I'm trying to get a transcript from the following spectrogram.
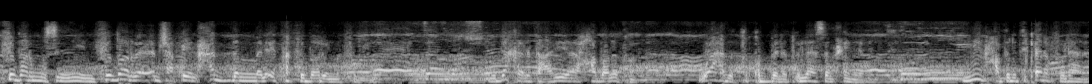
في دار مسنين في دار مش عارف إيه لحد ما لقيتها في دار المكفوفين ودخلت عليها حضانتها. وقعدت تقبلها تقول لها سامحيني يا بنتي. مين حضرتك؟ أنا فلانة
